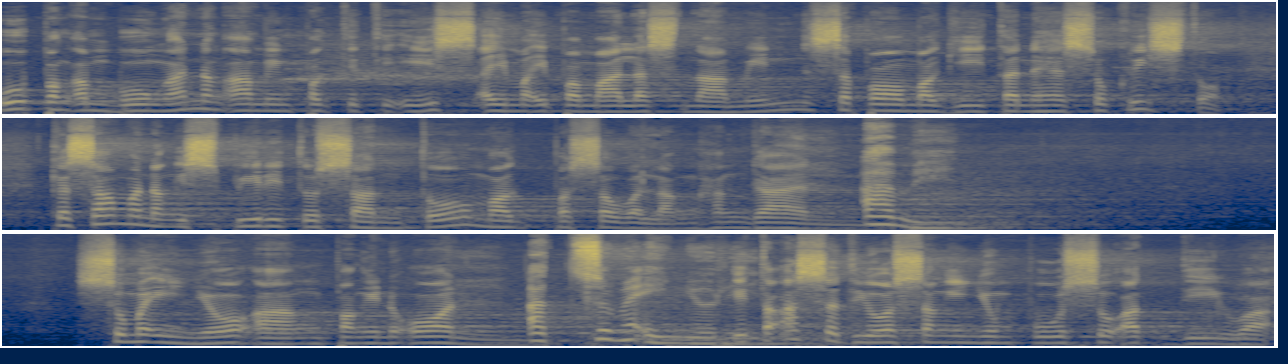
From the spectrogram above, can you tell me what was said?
upang ang bunga ng aming pagtitiis ay maipamalas namin sa pamamagitan ni Heso Kristo kasama ng Espiritu Santo magpasawalang hanggan. Amen. Sumainyo ang Panginoon. At sumainyo rin. Itaas sa Diyos ang inyong puso at diwa.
